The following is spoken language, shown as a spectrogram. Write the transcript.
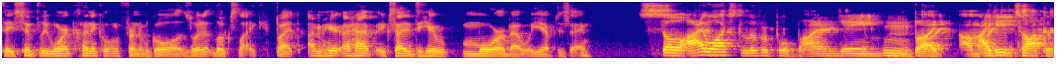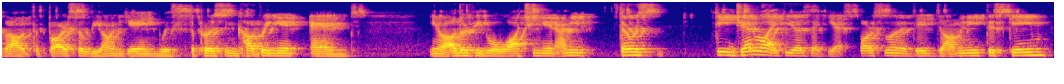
they simply weren't clinical in front of goal, is what it looks like. But I'm here, I have excited to hear more about what you have to say. So I watched the Liverpool Bayern game, mm. but um, I did talk about the Barca Lyon game with the person covering it and you know other people watching it. I mean, there was the general idea is that yes, Barcelona did dominate this game,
